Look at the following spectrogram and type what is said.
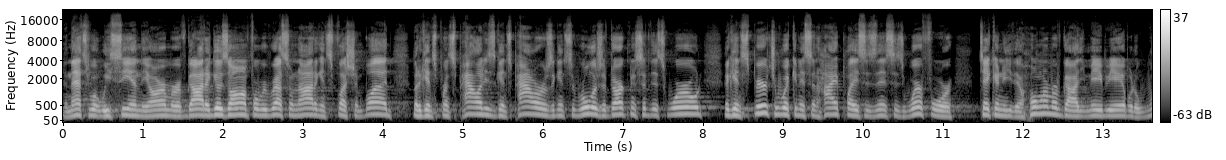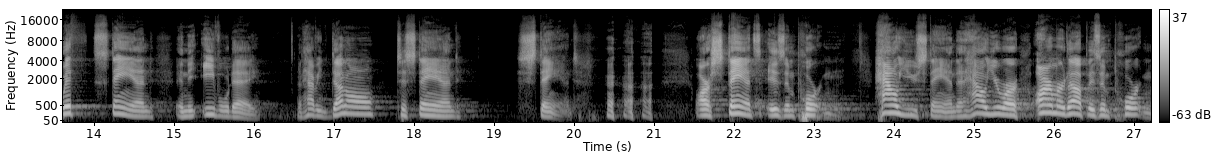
And that's what we see in the armor of God. It goes on, for we wrestle not against flesh and blood, but against principalities, against powers, against the rulers of darkness of this world, against spiritual wickedness in high places. And this is wherefore, take unto you the whole armor of God, you may be able to withstand in the evil day. And having done all to stand, stand. Our stance is important. How you stand and how you are armored up is important.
